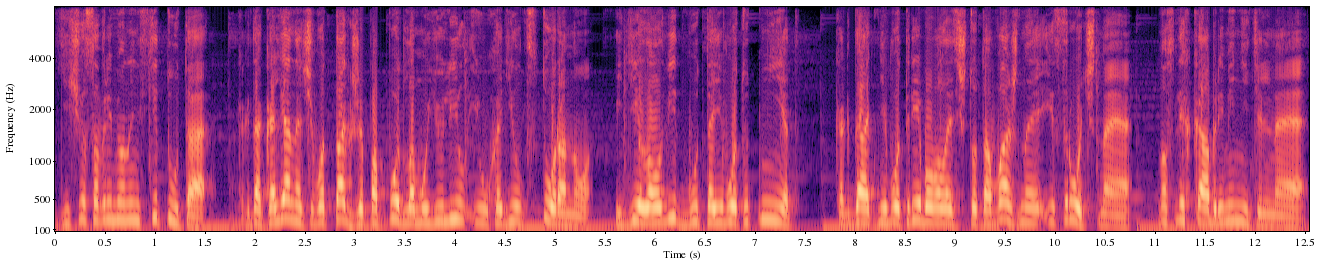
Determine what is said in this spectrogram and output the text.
еще со времен института, когда Коляныч вот так же по-подлому юлил и уходил в сторону, и делал вид, будто его тут нет, когда от него требовалось что-то важное и срочное, но слегка обременительное.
